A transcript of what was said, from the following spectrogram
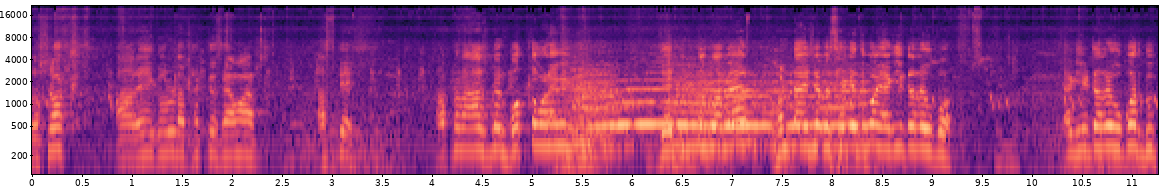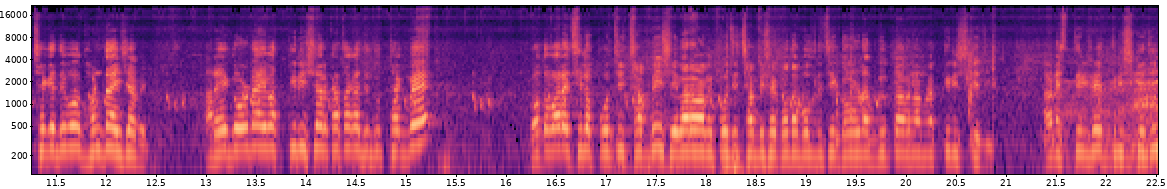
দর্শক, আর এই গরুটা থাকতেছে আমার আজকে। আপনারা আসবেন বর্তমানে আমি যে দুধটা পাবেন, ঘণ্টা হিসেবে ছেঁকে দেবো এক লিটারের উপর। এক লিটারের উপর দুধ ছেঁকে দিব ঘণ্টা হিসাবে। আর এই গরুটা এবার তিরিশের কাছাকাছি দুধ থাকবে। গতবারে ছিল পঁচিশ ছাব্বিশ, এবারও আমি পঁচিশ ছাব্বিশের কথা বলতেছি, গরুটার দুধ পাবেন আপনার তিরিশ কেজি। আঠাশ তিরিশে তিরিশ কেজি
